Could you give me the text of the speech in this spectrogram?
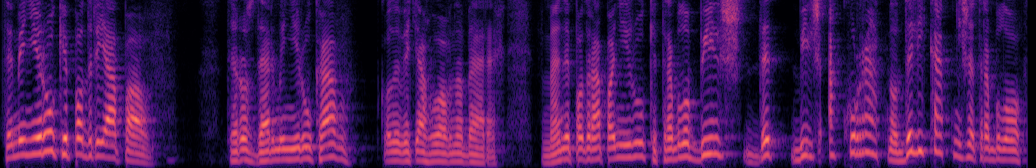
Ти мені руки подряпав. Ти роздер мені рукав, коли витягував на берег. В мене подрапані руки. Треба було більш, де, більш акуратно, делікатніше треба було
